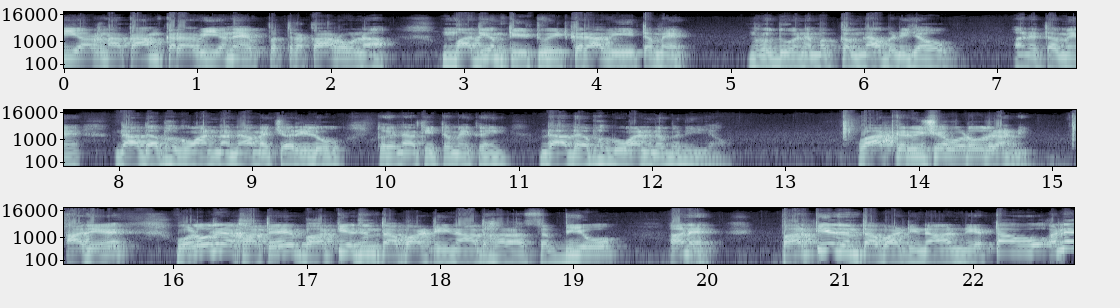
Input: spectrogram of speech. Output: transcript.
પીઆરના કામ કરાવી અને પત્રકારોના માધ્યમથી ટ્વીટ કરાવી તમે મૃદુ અને મક્કમ ના બની જાઓ. અને તમે દાદા ભગવાનના નામે ચરી લો, તો એનાથી તમે કંઈ દાદા ભગવાન ન બની જાઓ. વાત કરવી છે વડોદરાની. આજે વડોદરા ખાતે ભારતીય જનતા પાર્ટીના ધારાસભ્યો અને ભારતીય જનતા પાર્ટીના નેતાઓ અને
